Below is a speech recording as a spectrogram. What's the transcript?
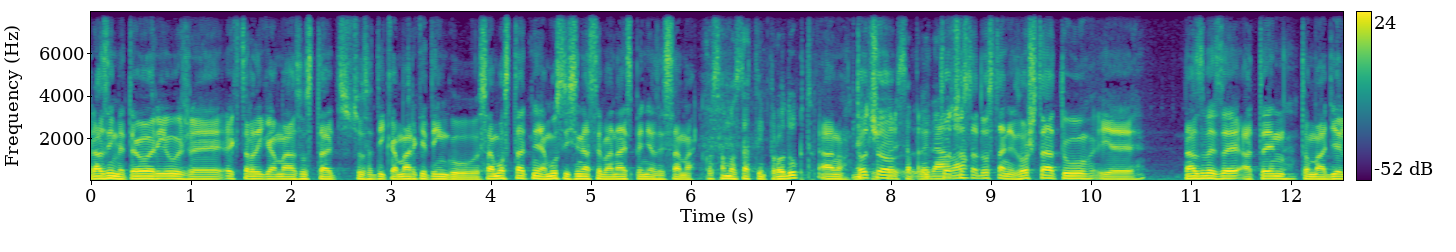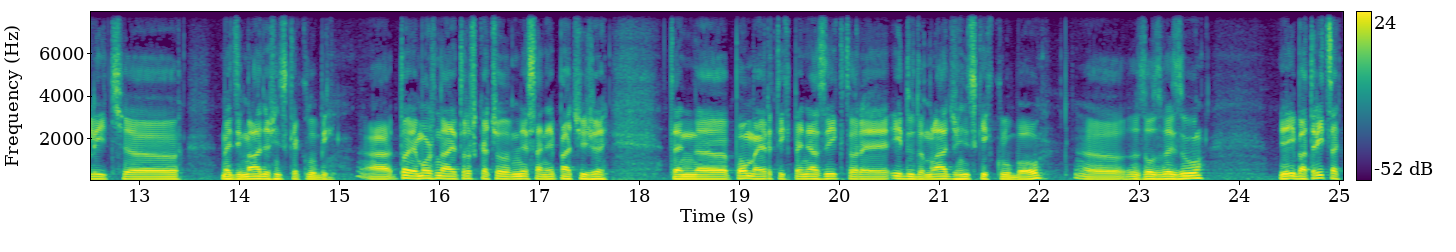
razíme teóriu, že Extraliga má zostať, čo sa týka marketingu, samostatne a musí si na seba nájsť peniaze sama. Ako samostatný produkt? Áno. To čo, sa to, čo sa dostane zo štátu, je na zväze a ten to má deliť e, medzi mládežnícke kluby. A to je možno aj troška, čo mne sa nepáči, že ten e, pomer tých peňazí, ktoré idú do mládežnických klubov e, zo zväzu, je iba 30%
